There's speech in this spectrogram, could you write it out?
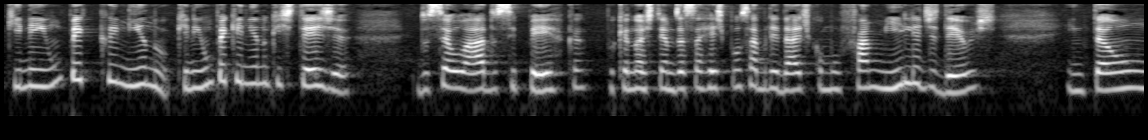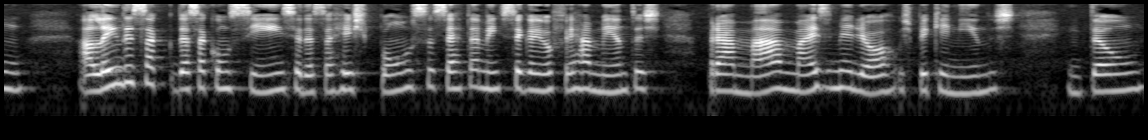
que nenhum pequenino, que nenhum pequenino que esteja do seu lado se perca, porque nós temos essa responsabilidade como família de Deus. Então, além dessa, dessa consciência, dessa responsa, certamente você ganhou ferramentas para amar mais e melhor os pequeninos. Então,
